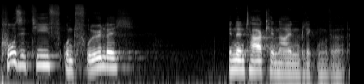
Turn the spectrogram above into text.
positiv und fröhlich in den Tag hineinblicken würde.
